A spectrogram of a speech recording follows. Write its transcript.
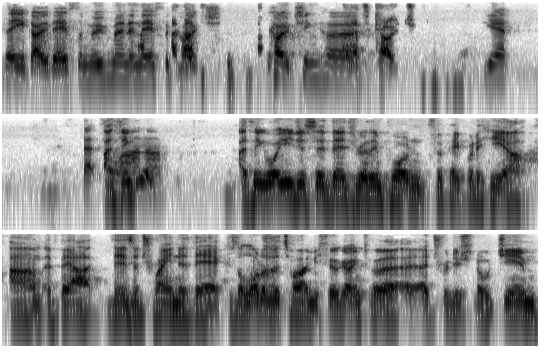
There you go. There's the movement, and there's the And coach coaching her. And that's a coach. Yep. That's I think- I think what you just said there is really important for people to hear um, about there's a trainer there because a lot of the time if you're going to a, a, a traditional gym,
